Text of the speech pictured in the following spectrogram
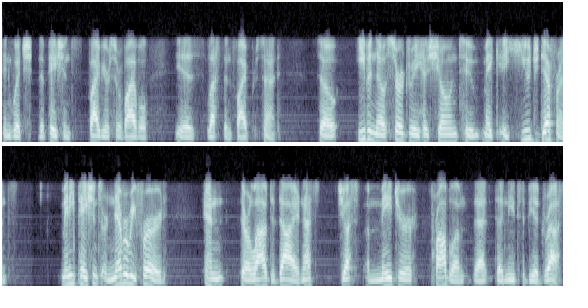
in which the patient's five year survival is less than 5%. So even though surgery has shown to make a huge difference, many patients are never referred and they're allowed to die. And that's just a major problem that uh, needs to be addressed.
